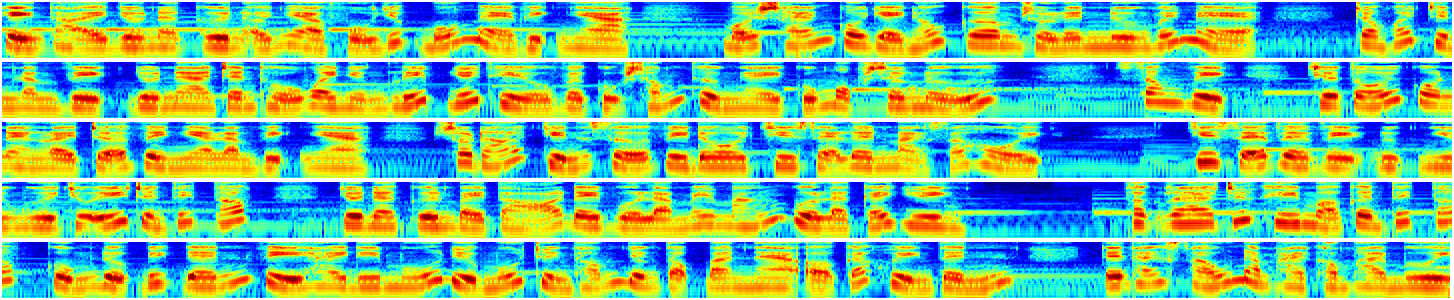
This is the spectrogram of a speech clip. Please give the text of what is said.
Hiện tại, Jonah ở nhà phụ giúp bố mẹ việc nhà. Mỗi sáng cô dậy nấu cơm rồi lên nương với mẹ. Trong quá trình làm việc, Jonah tranh thủ quay những clip giới thiệu về cuộc sống thường ngày của một sơn nữ. Xong việc, chiều tối cô nàng lại trở về nhà làm việc nhà, sau đó chỉnh sửa video chia sẻ lên mạng xã hội. Chia sẻ về việc được nhiều người chú ý trên TikTok, Jonah bày tỏ đây vừa là may mắn vừa là cái duyên. Thật ra trước khi mở kênh TikTok cũng được biết đến vì hay đi múa điệu múa truyền thống dân tộc Bana ở các huyện tỉnh. Đến tháng 6 năm 2020,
